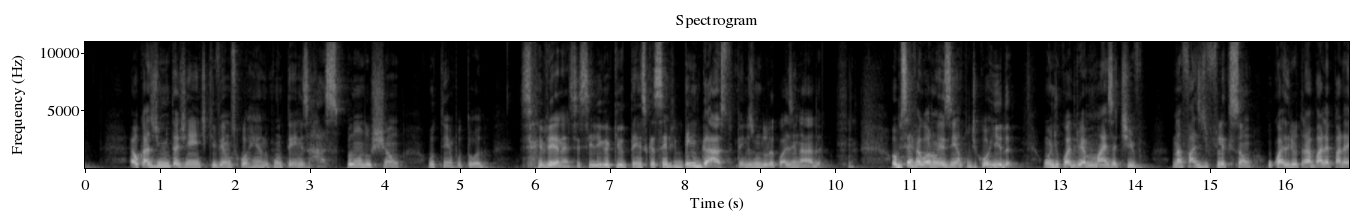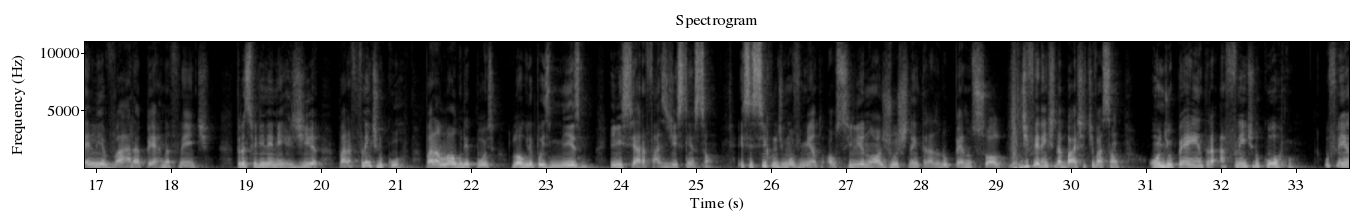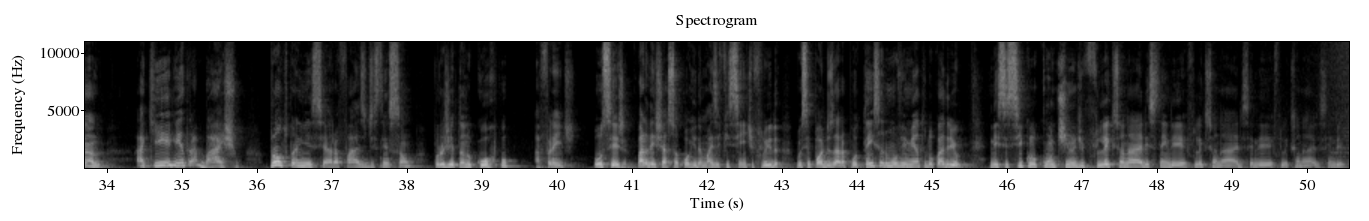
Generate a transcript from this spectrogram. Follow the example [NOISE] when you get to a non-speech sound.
É o caso de muita gente que vemos correndo com tênis raspando o chão o tempo todo. [LAUGHS] Você vê, né? Você se liga que o tênis fica sempre bem gasto, o tênis não dura quase nada. [LAUGHS] Observe agora um exemplo de corrida onde o quadril é mais ativo. Na fase de flexão, o quadril trabalha para elevar a perna à frente, transferindo energia para a frente do corpo, para logo depois, logo depois mesmo, iniciar a fase de extensão. Esse ciclo de movimento auxilia no ajuste da entrada do pé no solo, diferente da baixa ativação, onde o pé entra à frente do corpo. O freando, aqui ele entra abaixo, pronto para iniciar a fase de extensão, projetando o corpo à frente. Ou seja, para deixar sua corrida mais eficiente e fluida, você pode usar a potência do movimento do quadril, nesse ciclo contínuo de flexionar estender, flexionar estender, flexionar e estender.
